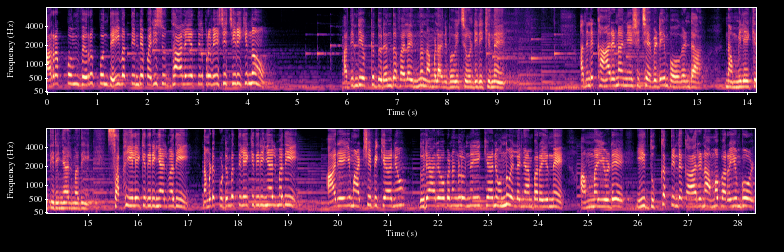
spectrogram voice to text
അറപ്പും വെറുപ്പും ദൈവത്തിന്റെ പരിശുദ്ധാലയത്തിൽ പ്രവേശിച്ചിരിക്കുന്നു. അതിന്റെയൊക്കെ ദുരന്തഫലം ഇന്ന് നമ്മൾ അനുഭവിച്ചുകൊണ്ടിരിക്കുന്നേ. അതിന്റെ കാരണം അന്വേഷിച്ച് എവിടെയും പോകണ്ട. നമ്മിലേക്ക് തിരിഞ്ഞാൽ മതി. സഭയിലേക്ക് തിരിഞ്ഞാൽ മതി. നമ്മുടെ കുടുംബത്തിലേക്ക് തിരിഞ്ഞാൽ മതി. ആരെയും ആക്ഷേപിക്കാനോ ദുരാരോപണങ്ങൾ ഉന്നയിക്കാനോ ഒന്നുമല്ല ഞാൻ പറയുന്നേ. അമ്മയുടെ ഈ ദുഃഖത്തിന്റെ കാരണം അമ്മ പറയുമ്പോൾ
